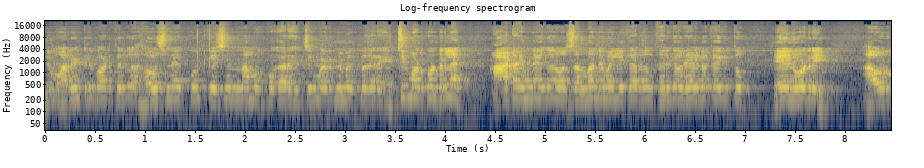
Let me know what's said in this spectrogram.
ನೀವು ವಾಲಂಟ್ರಿ ಮಾಡ್ತಿರಲ್ಲ ಹೌಸ್ನಾಗ ಕುಂತ ಕೇಸಿನ ನಮಗೆ ಪಗಾರ ಹೆಚ್ಚಿಗೆ ಮಾಡಿ ನಿಮಗೆ ಪಗಾರ ಹೆಚ್ಚಿಗೆ ಮಾಡ್ಕೊಂಡ್ರಲ್ಲ? ಆ ಟೈಮ್ನಾಗ ಸನ್ಮಾನ್ಯ ಮಲ್ಲಿಕಾರ್ಜುನ್ ಖರ್ಗೆ ಅವ್ರು ಹೇಳಬೇಕಾಗಿತ್ತು. ಏ, ನೋಡ್ರಿ, ಅವರು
